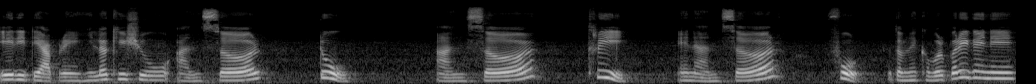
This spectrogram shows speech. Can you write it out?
એ રીતે આપણે અહીં લખીશું answer two. Answer three. And answer four. તો તમને ખબર પડી ગઈ ને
